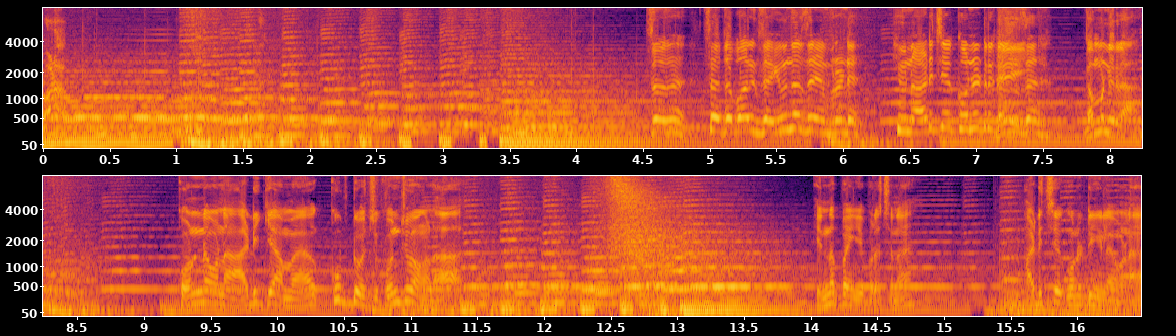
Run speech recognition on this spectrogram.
வாடா. சார் இதை பாருங்க சார். இவன் தான் சார் என் ஃப்ரெண்டு இவனை அடிச்சே கொண்டுட்டு இருக்காங்க சார். கம்முனுடா கொன்னவனை அடிக்காம கூப்பிட்டு வச்சு கொஞ்சுவாங்களா? என்னப்பா இங்க பிரச்சனை? அடிச்சே கொண்டுட்டீங்களா அவனை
